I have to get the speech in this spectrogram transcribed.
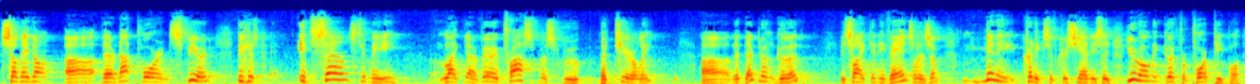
So they don't, uh, they're not poor in spirit because it sounds to me like they're a very prosperous group materially. Uh, they're doing good. It's like in evangelism. Many critics of Christianity say you're only good for poor people.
